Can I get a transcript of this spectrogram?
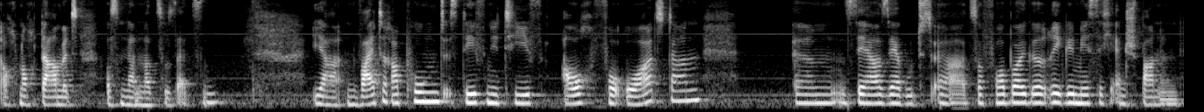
auch noch damit auseinanderzusetzen. Ja, ein weiterer Punkt ist definitiv auch vor Ort dann ähm, sehr, sehr gut äh, zur Vorbeuge regelmäßig entspannen.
